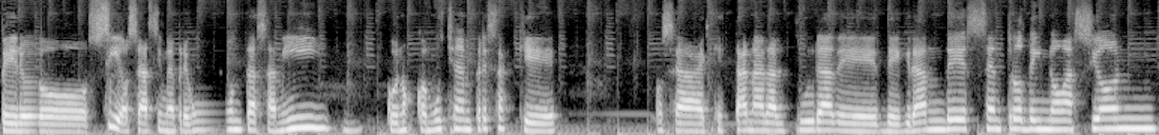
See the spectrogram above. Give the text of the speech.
Pero sí, o sea, si me preguntas a mí, conozco a muchas empresas que, o sea, que están a la altura de, de grandes centros de innovación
